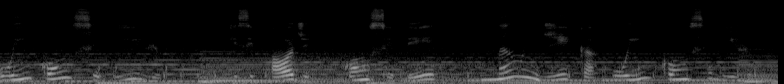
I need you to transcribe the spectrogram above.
o inconcebível que se pode conceber não indica o inconcebível.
